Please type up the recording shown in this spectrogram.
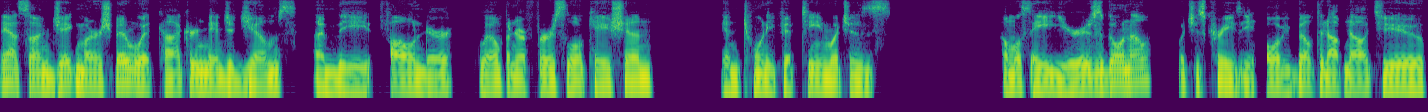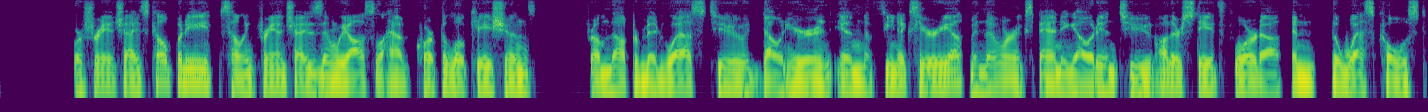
Yeah, so I'm Jake Marshman with Conquer Ninja Gyms. I'm the founder. We opened our first location in 2015, which is almost eight years ago now, which is crazy. Well, we built it up now to we're a franchise company selling franchises, and we also have corporate locations from the upper Midwest to down here in, in the Phoenix area. And then we're expanding out into other states, Florida and the West Coast.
